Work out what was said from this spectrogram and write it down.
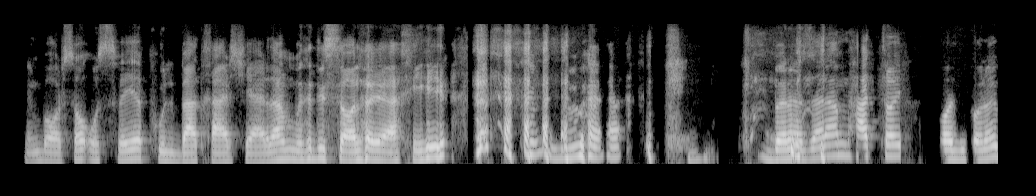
این بارسا اصفه پول بد خرج کردن بوده دو سالهای اخیر. به نظرم حتی بازیکنهای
